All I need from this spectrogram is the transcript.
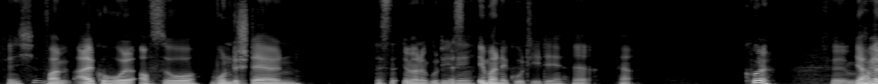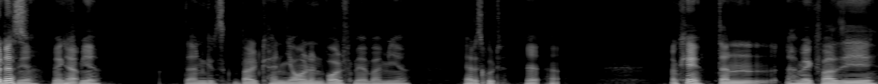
Finde ich, Vor allem Alkohol auf so wunde Stellen ist immer eine gute Idee. ist immer eine gute Idee. Cool. Für, Ja, haben wir das? Mir. Merk Ja. ich mir. Dann gibt es bald keinen jaulenden Wolf mehr bei mir. Ja, das ist gut. Okay, dann haben wir quasi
